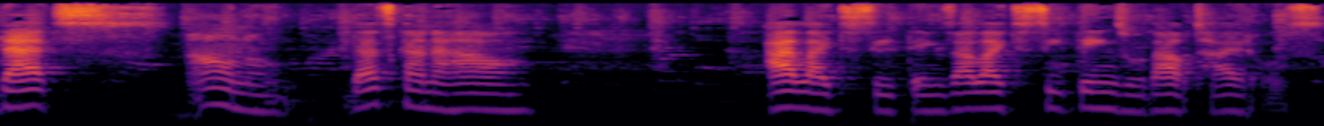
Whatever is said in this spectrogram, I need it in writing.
that's I don't know. That's kind of how I like to see things. I like to see things without titles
